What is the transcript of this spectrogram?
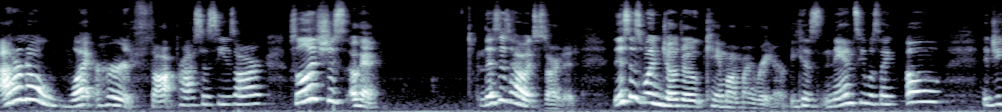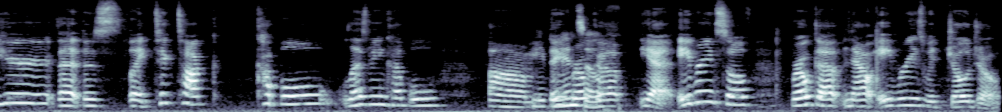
I don't know what her thought processes are. So let's just okay. This is how it started. This is when JoJo came on my radar because Nancy was like, "Oh, did you hear that this like TikTok couple, lesbian couple, um, Avery they broke Soph. up. Yeah, Avery and Soph broke up. Now Avery's with JoJo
